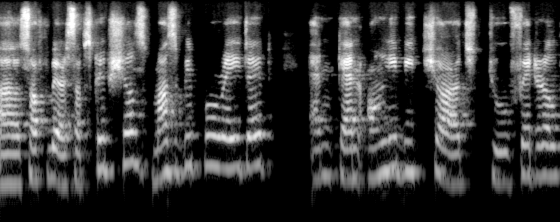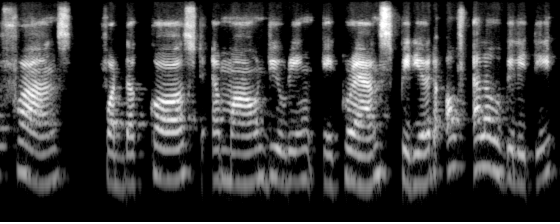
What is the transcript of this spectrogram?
uh, software subscriptions must be prorated and can only be charged to federal funds for the cost amount during a grants period of allowability.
